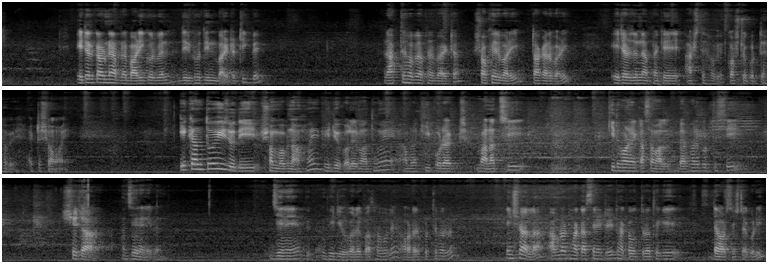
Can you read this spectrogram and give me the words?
এটার কারণে আপনার বাড়ি করবেন দীর্ঘদিন বাড়িটা টিকবে রাখতে হবে আপনার বাড়িটা, শখের বাড়ি, টাকার বাড়ি। এটার জন্য আপনাকে আসতে হবে, কষ্ট করতে হবে একটা সময়। একান্তই যদি সম্ভব না হয় ভিডিও কলের মাধ্যমে আমরা কি প্রোডাক্ট বানাচ্ছি, কি ধরনের কাঁচামাল ব্যবহার করতেছি, সেটা জেনে নেবেন। জেনে ভিডিও কলে কথা বলে অর্ডার করতে পারবেন। ইনশাআল্লাহ আমরা ঢাকা স্যানিটারি ঢাকা উত্তরা থেকে দেওয়ার চেষ্টা করি।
